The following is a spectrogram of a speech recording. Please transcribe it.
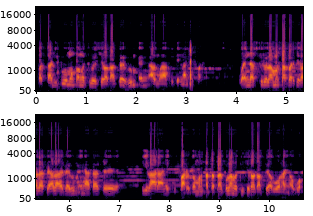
Patan ibu mongko ngeduwe sira kabeh hum ing al munafikin lan kufar. Wa indas firu lamun sabar sira kabeh ala azabum ing atase pilarane kufar utawa mentatatakulan wedi sira kabeh Allah ing Allah.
